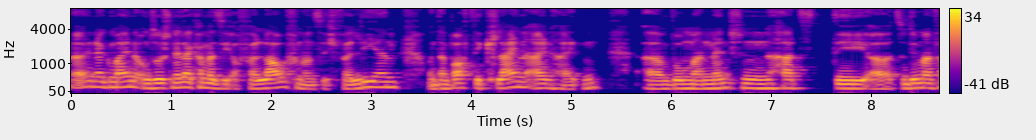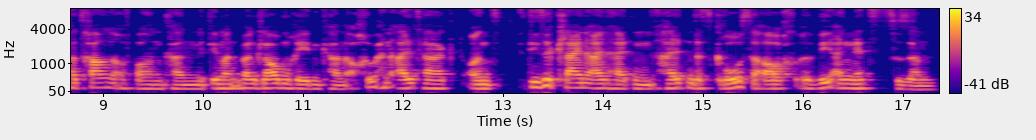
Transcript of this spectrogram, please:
äh, in der Gemeinde, umso schneller kann man sich auch verlaufen und sich verlieren. Und dann braucht sie kleine Einheiten, äh, wo man Menschen hat, die, äh, zu denen man Vertrauen aufbauen kann, mit denen man über den Glauben reden kann, auch über den Alltag. Und diese kleinen Einheiten halten das Große auch wie ein Netz zusammen.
